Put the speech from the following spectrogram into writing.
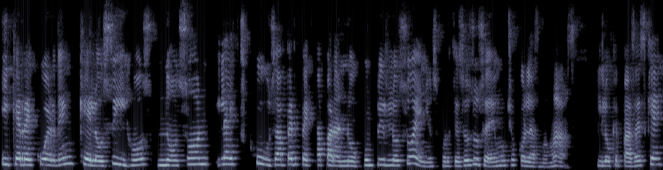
y que recuerden que los hijos no son la excusa perfecta para no cumplir los sueños, porque eso sucede mucho con las mamás. Y lo que pasa es que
